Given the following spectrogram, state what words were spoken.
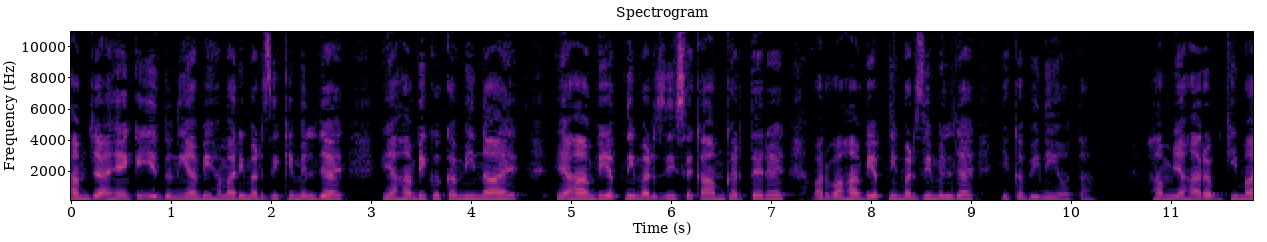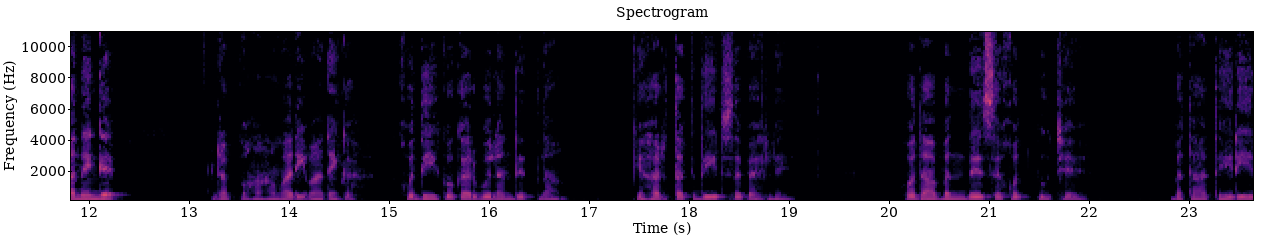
ہم چاہیں کہ یہ دنیا بھی ہماری مرضی کی مل جائے، یہاں بھی کوئی کمی نہ آئے، یہاں بھی اپنی مرضی سے کام کرتے رہیں اور وہاں بھی اپنی مرضی مل جائے، یہ کبھی نہیں ہوتا۔ ہم یہاں رب کی مانیں گے۔ رب وہاں ہماری مانے گا۔ خود ہی کو کر بلند اتنا کہ ہر تقدیر سے پہلے خدا بندے سے خود پوچھے، بتا تیری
